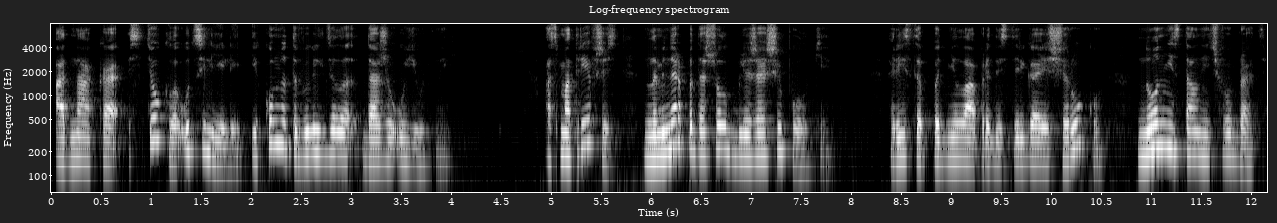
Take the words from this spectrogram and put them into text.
Однако стекла уцелели, и комната выглядела даже уютной. Осмотревшись, Ламинер подошел к ближайшей полке. Риса подняла предостерегающую руку, но он не стал ничего брать.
